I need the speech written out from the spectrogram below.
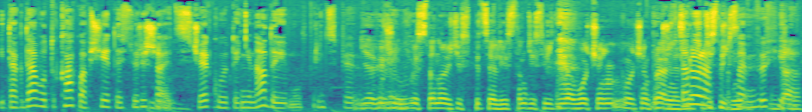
И тогда вот как вообще это все решается? Да. Человеку это не надо, ему, в принципе... Я вижу, вы становитесь специалистом, действительно, очень, очень правильно. Второй раз с вами в эфире. Да.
